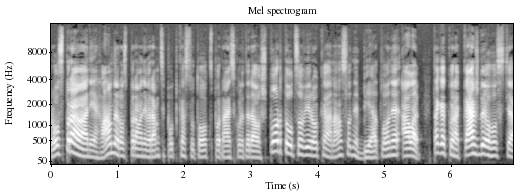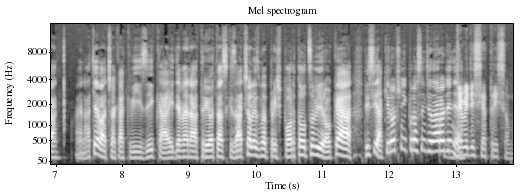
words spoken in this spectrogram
rozprávanie, hlavné rozprávanie v rámci podcastu Talksport najskôr teda o športovcovi roka a následne biatlone, ale tak ako na každého hostia, aj na teba čaká kvízik a ideme na tri otázky. Začali sme pri športovcovi roka. Ty si aký ročník, prosím ťa, narodenie? 93 som.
